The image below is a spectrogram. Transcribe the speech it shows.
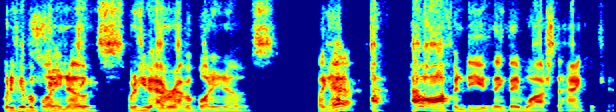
What if you have a bloody nose what if you ever have a bloody nose like Yeah, how, how often do you think they wash the handkerchief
